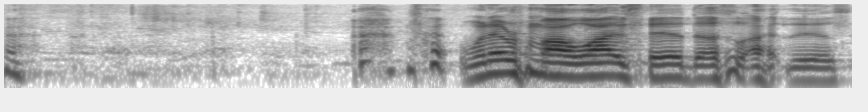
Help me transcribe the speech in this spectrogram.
Whenever my wife's head does like this,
